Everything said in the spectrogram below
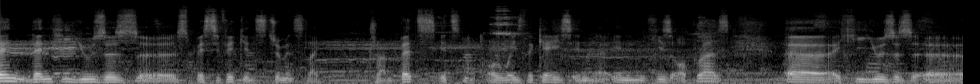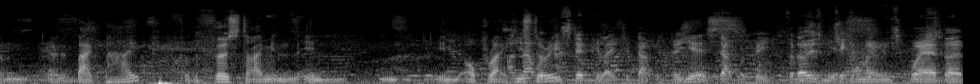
Then then he uses uh, specific instruments like trumpets. It's not always the case in uh, in his operas. Uh, he uses um, a bagpipe for the first time in in in opera And that would history. be stipulated. That would be Yes. That would be for those particular moments where the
